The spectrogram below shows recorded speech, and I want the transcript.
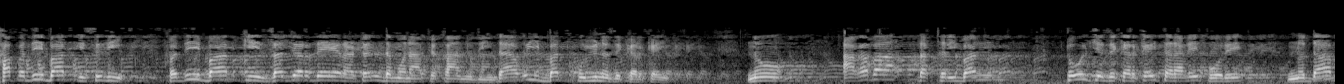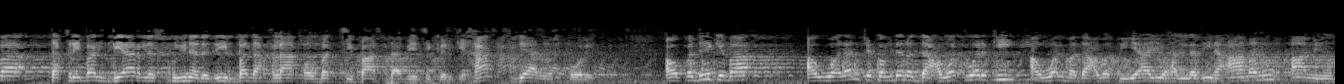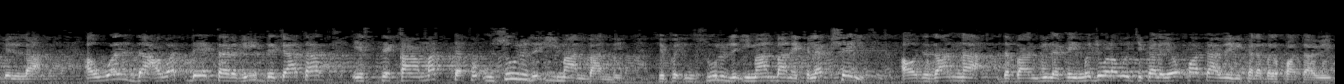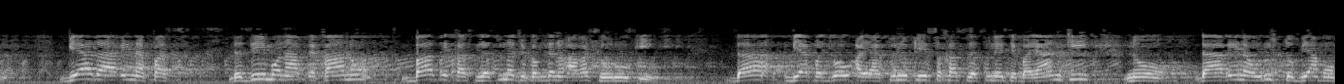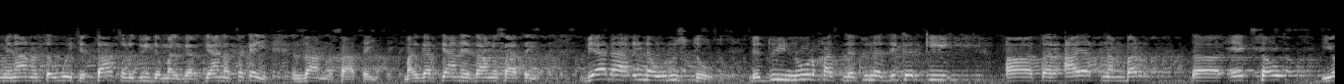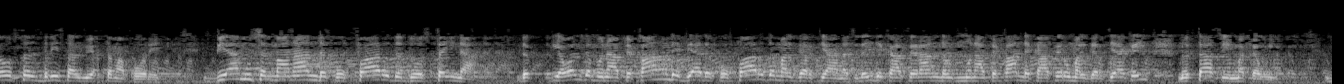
خپ دی باب کې سدي په دی باب کې زجر دی رټل د منافقانو دی دا وی بد خوونه ذکر کړي نو هغه با تقریبا ټول چې ذکر کوي تر هغه پوري نو دا با تقریبا دیار لس خوونه د دې بد اخلاق او بد صفات دا به ذکر کی ها دیار لس پوري او په دې کې با اولا چې کوم دنو دعوت ورکی اول به دعوت یا ایه الذین آمنو آمنو بالله اول دعوت دے ترغیب دے چاہتا استقامت تا پا اصول دے ایمان باندے چې په اصول د ایمان باندې کلک شي او د ځان نه د بانګی لکې م جوړوي چې کله یو خواته اویږي کله بل خواته اویږي بیا دا غي نه پس د دې منافقانو بعضی خصلتونه چې کوم دنو هغه شروع کی دا بیا په دوو آیاتونو کې څه خاصلتونه ته بیان کی نو دا غینا ورستو بیا مؤمنانو ته وایي چې تاسو له دوی د ملګرتیا نه څه کوي ځان وساتئ ملګرتیا نه ځان وساتئ بیا دا غینا ورستو د دوی نور خاصلتونه ذکر کی تر آیت نمبر 100 یوصل دریسل وختمه پوری بیا مسلمانان د کفارو د دوستینا د یول د منافقانو د بیا د کفارو د ملګرتیا نه چې د کافرانو د منافقان د کافرو ملګرتیا کوي نو تاسو یې مکوي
